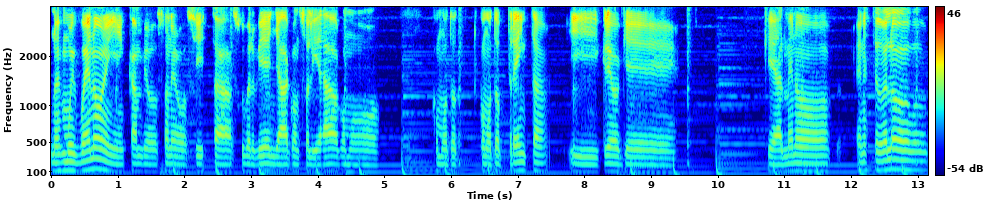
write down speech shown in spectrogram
no es muy bueno y en cambio Sonego sí está súper bien, ya consolidado como, como, top, como top 30 y creo que, que al menos en este duelo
